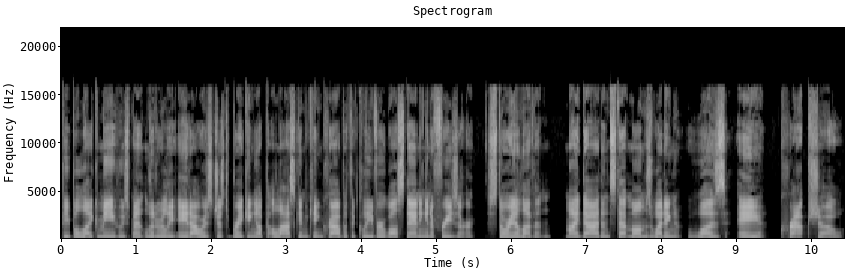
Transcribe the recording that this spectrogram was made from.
People like me who spent literally 8 hours just breaking up Alaskan king crab with a cleaver while standing in a freezer. Story 11. My dad and stepmom's wedding was a crap show.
